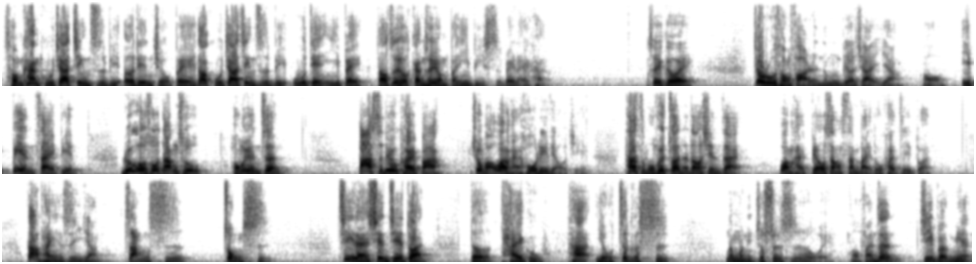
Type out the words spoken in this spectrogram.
从看股价净值比二点九倍到股价净值比五点一倍，到最后干脆用本益比十倍来看。所以各位就如同法人的目标价一样哦，一变再变。如果说当初宏远证八十六块八就把万海获利了结。他怎么会赚得到现在万海飙上三百多块这一段？大盘也是一样的，涨时重视。既然现阶段的台股它有这个势，那么你就顺势而为哦。反正基本面、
